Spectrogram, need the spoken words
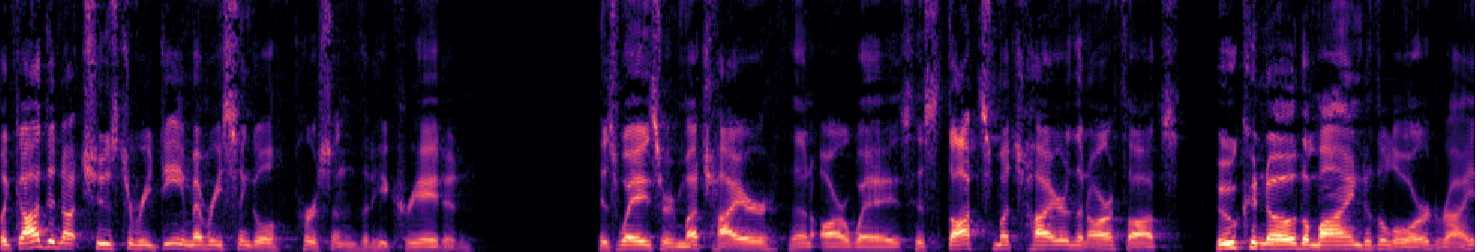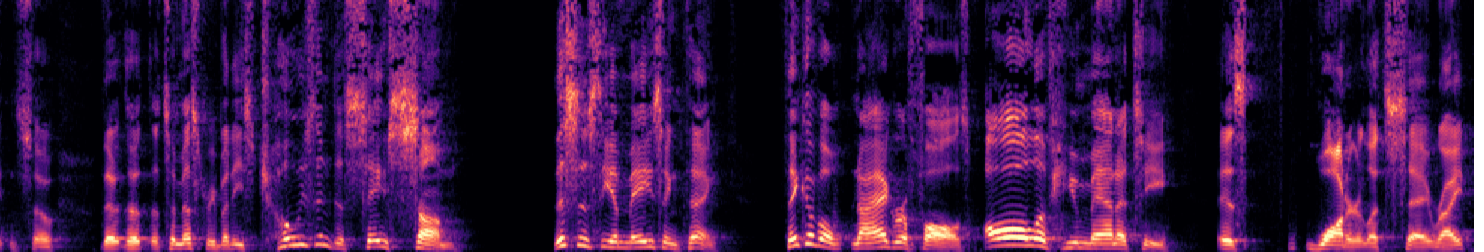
But God did not choose to redeem every single person that he created. His ways are much higher than our ways, his thoughts much higher than our thoughts. Who can know the mind of the Lord, right? And so the, the, that's a mystery, but he's chosen to save some. This is the amazing thing. Think of a Niagara Falls. All of humanity is water, let's say, right?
